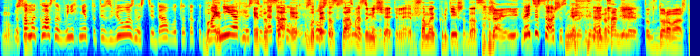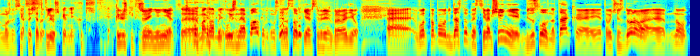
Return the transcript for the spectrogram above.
ну, Но самое классное, в них нет этой звездности, да, вот какой-то Вот это- манерности, это да, са- как у э, Вот это самое спортсменов. замечательное. Это самое крутейшее, да, Саша. Да, и... Дайте Саше Не, сказать. не, на самом деле, тут здорово, что можно А всех... то сейчас клюшкой мне. Клюшки, к сожалению, нет. Э, Могла быть лыжная палка, потому что на сопке я все время проводил. Э, Вот по поводу доступности в общении, безусловно, так. э, и Это очень здорово. Э, Ну,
